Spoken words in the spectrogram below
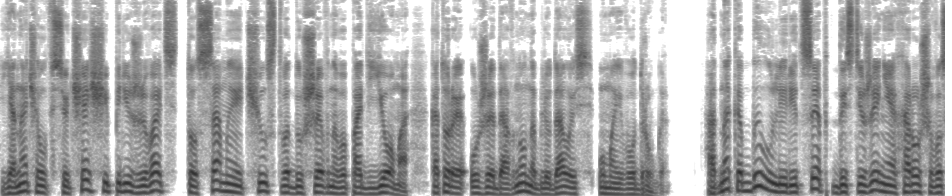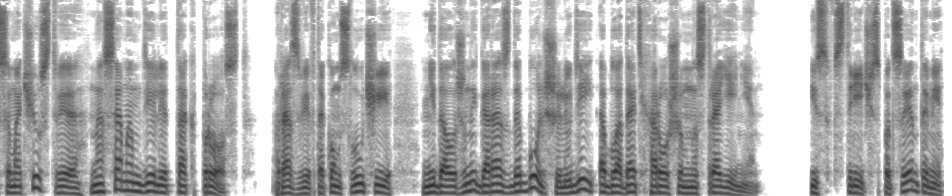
я начал все чаще переживать то самое чувство душевного подъема, которое уже давно наблюдалось у моего друга. Однако был ли рецепт достижения хорошего самочувствия на самом деле так прост? Разве в таком случае не должны гораздо больше людей обладать хорошим настроением? Из встреч с пациентами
